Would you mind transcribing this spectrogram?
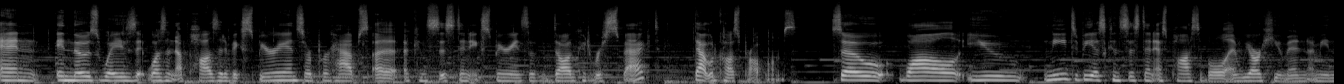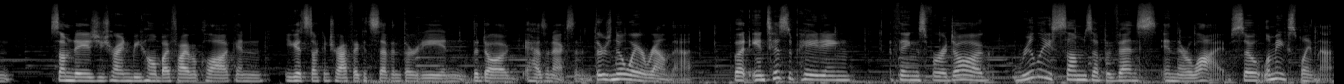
and in those ways it wasn't a positive experience or perhaps a, a, consistent experience that the dog could respect that would cause problems. So while you need to be as consistent as possible and we are human i mean some days you try and be home by 5 o'clock and you get stuck in traffic at 7.30 and the dog has an accident. There's no way around that. But anticipating things for a dog really sums up events in their lives. So let me explain that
